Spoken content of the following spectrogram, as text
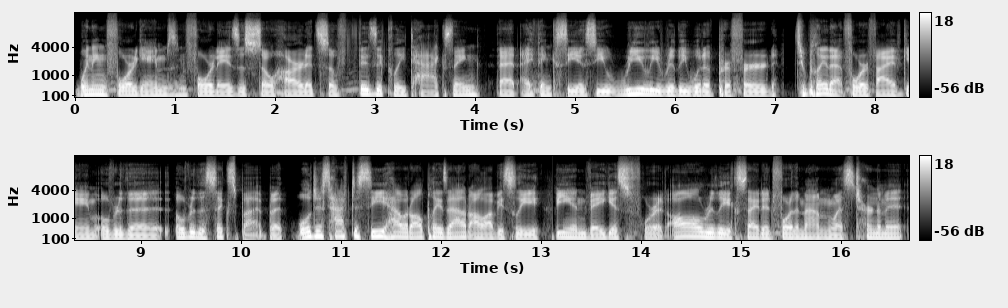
winning four games in four days is so hard. It's so physically taxing that I think CSU really, really would have preferred to play that four or five game over the over the six spot. But we'll just have to see how it all plays out. I'll obviously be in Vegas for it all. Really excited for the Mountain West tournament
